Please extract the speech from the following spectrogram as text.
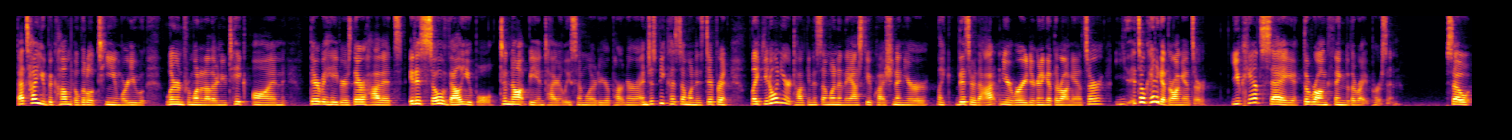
that's how you become a little team where you learn from one another and you take on their behaviors, their habits. It is so valuable to not be entirely similar to your partner. And just because someone is different, like, you know, when you're talking to someone and they ask you a question and you're like this or that, and you're worried you're to get the wrong answer, it's okay to get the wrong answer. You can't say the wrong thing to the right person. So,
